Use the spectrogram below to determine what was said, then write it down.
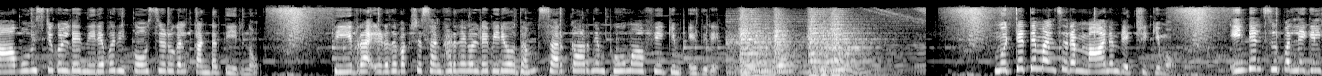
മാവോയിസ്റ്റുകളുടെ നിരവധി പോസ്റ്ററുകൾ കണ്ടെത്തിയിരുന്നു. തീവ്ര ഇടതുപക്ഷ സംഘടനകളുടെ വിരോധം സർക്കാരിനും ഭൂമാഫിയയ്ക്കും എതിരെ. മുറ്റത്തെ മത്സരം മാനം രക്ഷിക്കുമോ? ഇന്ത്യൻ സൂപ്പർ ലീഗിൽ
